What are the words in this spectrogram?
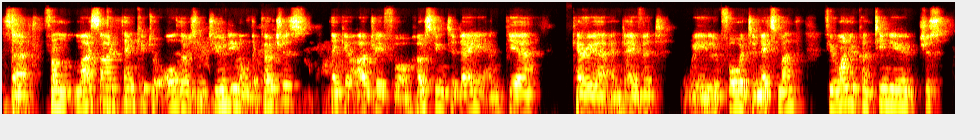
So from my side, thank you to all those who tuned in, all the coaches. Thank you, Audrey, for hosting today, and Pierre, Kiria, and David. We look forward to next month. If you want to continue, just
